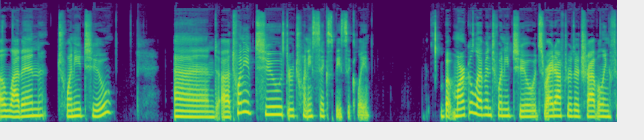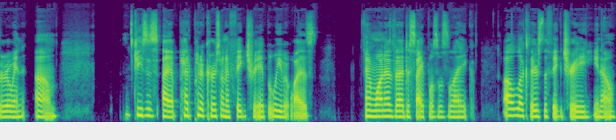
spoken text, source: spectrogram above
11 22 and uh, 22 through 26, basically. But Mark 11 22, it's right after they're traveling through and um, Jesus uh, had put a curse on a fig tree, I believe it was. And one of the disciples was like, Oh, look, there's the fig tree, you know,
